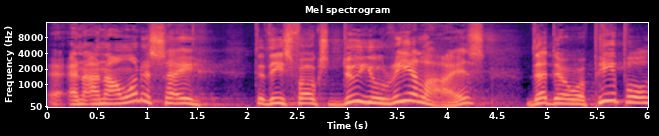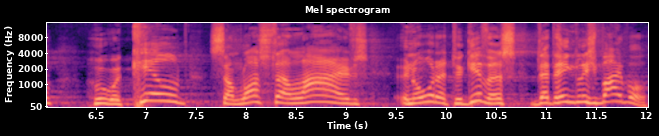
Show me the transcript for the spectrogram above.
and, and I want to say to these folks do you realize that there were people who were killed, some lost their lives in order to give us that English Bible?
